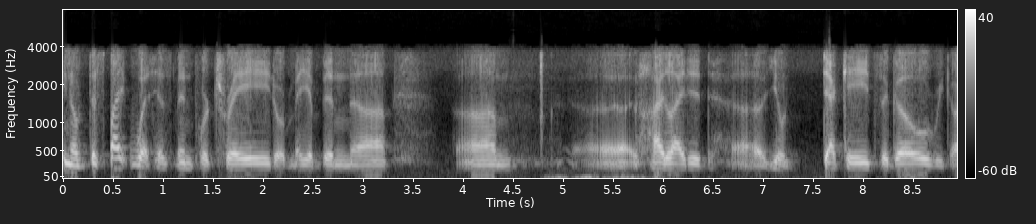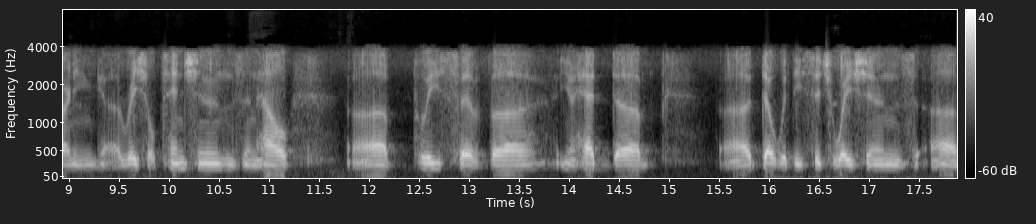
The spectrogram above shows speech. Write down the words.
you know, despite what has been portrayed or may have been uh, um, uh, highlighted, uh, you know, decades ago regarding uh, racial tensions and how uh, police have, uh, you know, had uh, uh, dealt with these situations. Uh,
